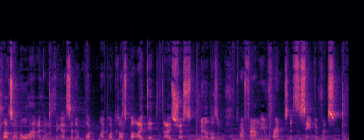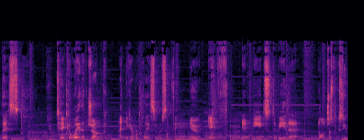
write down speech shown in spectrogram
clutter and all that. I don't think I said it on pod, my podcast, but I did. I stressed minimalism to my family and friends. It's the same difference with this. You take away the junk and you can replace it with something new if it needs to be there, not just because you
